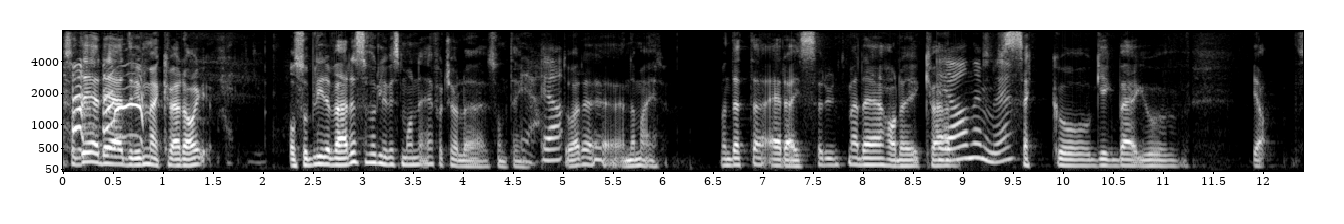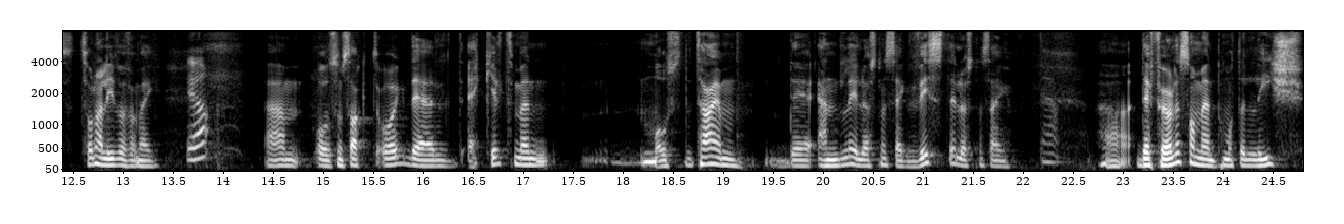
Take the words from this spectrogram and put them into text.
Så det er det jeg driver med hver dag. Og så blir det verre selvfølgelig hvis man er forkjøla. Ja. Da er det enda mer. Men dette, jeg reiser rundt med det, har det i hver Ja, sekk og gigbag. Og, ja, sånn er livet for meg. Ja. Um, og som sagt òg, det er ekkelt, men most of the time det endelig løsner seg, hvis det løsner seg. Ja. Uh, det føles som en på en måte leash,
